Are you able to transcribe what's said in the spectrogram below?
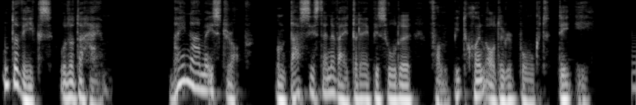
unterwegs oder daheim. Mein Name ist Rob und das ist eine weitere Episode von bitcoinaudible.de. Die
